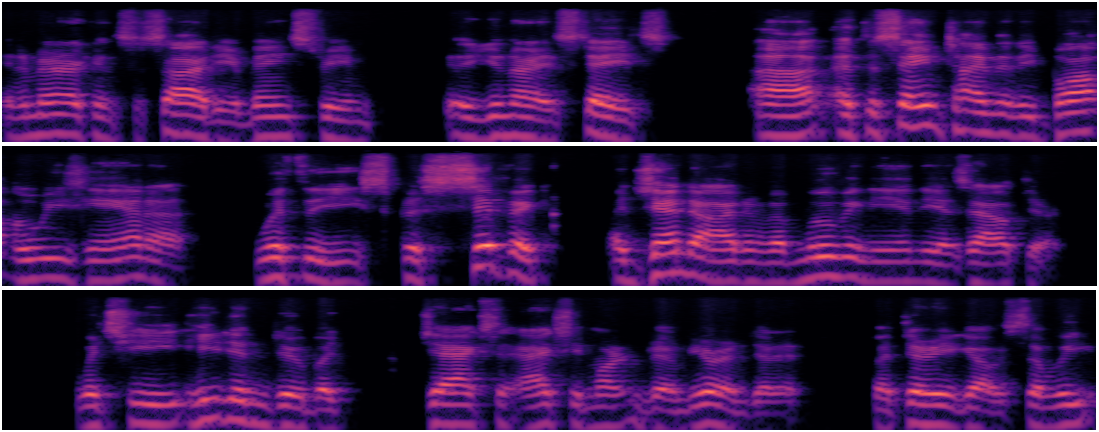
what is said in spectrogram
in American society, or mainstream uh, United States. Uh, at the same time that he bought Louisiana with the specific agenda item of moving the Indians out there, which he, he didn't do, but Jackson, actually Martin Van Buren did it. But there you go. So we,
